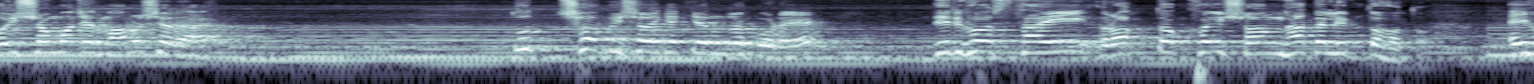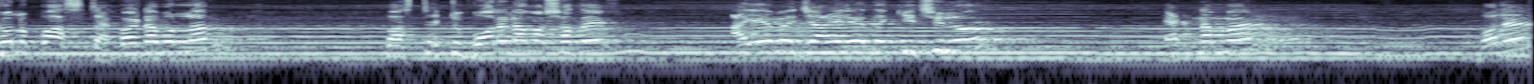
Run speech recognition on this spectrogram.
ওই সমাজের মানুষেরা তুচ্ছ বিষয়কে কেন্দ্র করে দীর্ঘস্থায়ী রক্তক্ষয়ী সংঘাতে লিপ্ত হতো। এই হলো পাঁচটা। কয়টা বললাম? পাঁচটা। একটু বলেন আমার সাথে। আইএমএ জাহিলিয়াতে কি ছিল? এক নাম্বার। বলেন।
